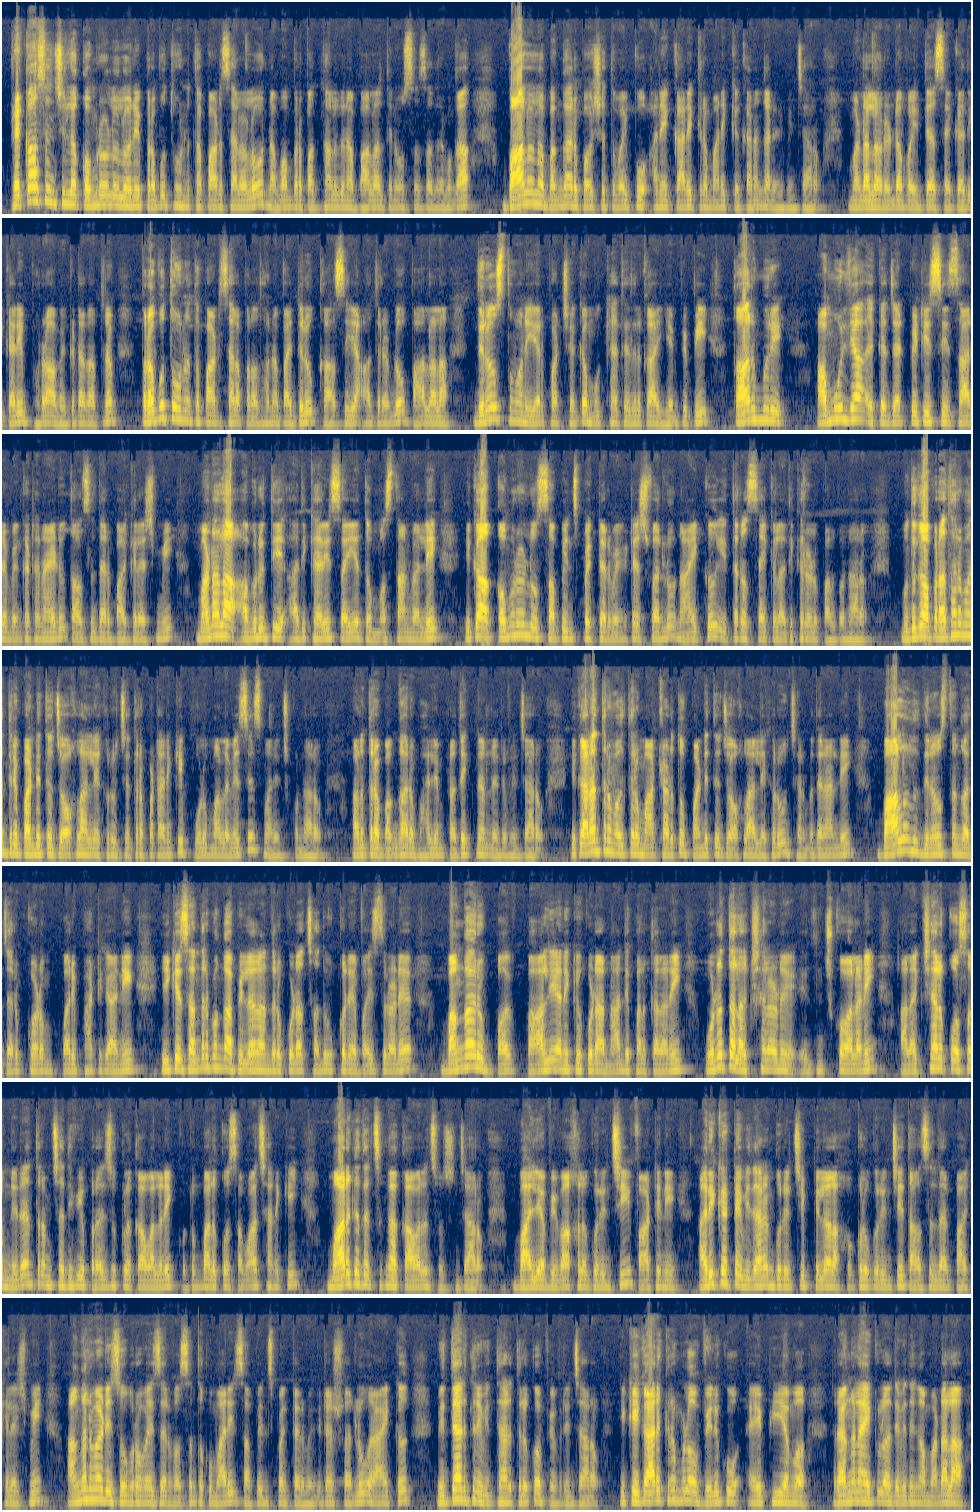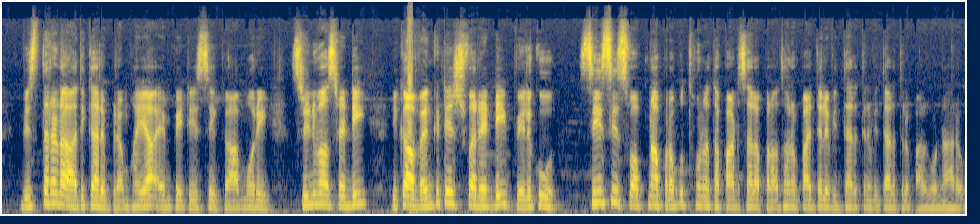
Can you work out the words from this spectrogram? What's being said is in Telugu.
ప్రకాశం జిల్లా కొమరోలులోని ప్రభుత్వోన్నత పాఠశాలలో నవంబర్ పద్నాలుగున బాలల దినోత్సవం సందర్భంగా బాలల బంగారు భవిష్యత్తు వైపు అనే కార్యక్రమానికి ఘనంగా నిర్మించారు. మండల రెండవ విద్యాశాఖ అధికారి బుర్రా వెంకటరత్నం ప్రభుత్వోన్నత పాఠశాల ప్రధాన వైద్యులు కాసయ్య ఆధ్వర్యంలో బాలల దినోత్సవాన్ని ఏర్పాటు చేయగా ముఖ్య అతిథులుగా ఎంపీపీ కారుమూరి అమూల్య ఇక జడ్పీటీసీ సారి వెంకటనాయుడు తహసీల్దార్ భాగ్యలక్ష్మి మండల అభివృద్ధి అధికారి సయ్యద్ మస్తాన్ వల్లి ఇక కొమరలు సబ్ ఇన్స్పెక్టర్ వెంకటేశ్వర్లు నాయక్ ఇతర శాఖల అధికారులు పాల్గొన్నారు. ముందుగా ప్రధానమంత్రి పండిత్ జవహర్లాల్ నెహ్రూ చిత్రపటానికి పూలమాల వేసి స్మరించుకున్నారు. అనంతరం బంగారు బాల్యం ప్రతిజ్ఞను నిర్వహించారు. ఇక అనంతరం వ్యక్తులు మాట్లాడుతూ పండిత్ జవహర్లాల్ నెహ్రూ జన్మదినాన్ని బాలల దినోత్సవంగా జరుపుకోవడం పరిపాటిగా అని ఇక ఈ సందర్భంగా పిల్లలందరూ కూడా చదువుకునే వయసులోనే బంగారు బ- బాల్యానికి కూడా నాంది పలకాలని ఉన్నత లక్ష్యాలను ఎదించుకోవాలని ఆ లక్ష్యాల కోసం నిరంతరం చదివి ప్రయోజకులు కావాలని కుటుంబాలకు సమాజానికి మార్గదర్శకంగా కావాలని సూచించారు. బాల్య వివాహాల గురించి వాటిని అరికట్టే విధానం గురించి పిల్లల హక్కుల గురించి తహసీల్దార్ Bhagyalakshmi anganwadi supervisor Vasanthakumari sub inspector Venkateswarlu Naik విద్యార్థిని విద్యార్థులకు వివరించారు. ఇక ఈ కార్యక్రమంలో వెలుగు ఐపీఎం రంగనాయకులు అదేవిధంగా మండల విస్తరణ అధికారి బ్రహ్మయ్య ఎంపీటీసీ కామూరి శ్రీనివాసరెడ్డి ఇక వెంకటేశ్వర్ రెడ్డి వెలుగు సిసి స్వప్న ప్రభుత్వోన్నత పాఠశాల ప్రధానోపాధ్యాయులు విద్యార్థిని విద్యార్థులు పాల్గొన్నారు.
